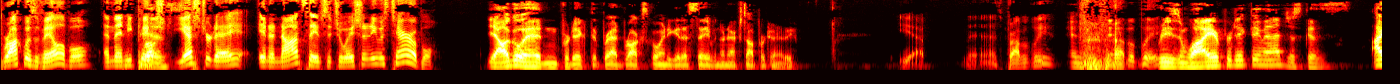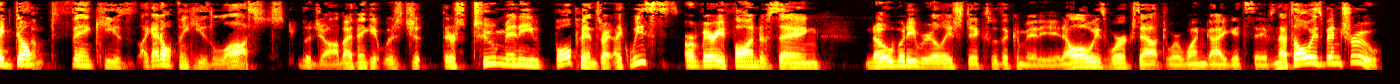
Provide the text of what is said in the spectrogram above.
Brach was available, and then he pitched Yes. yesterday in a non-save situation, and he was terrible. Yeah, I'll go ahead and predict that Brad Brach's going to get a save in their next opportunity. Yeah, that's probably And, and probably. reason why you're predicting that, just because I don't think he's like I don't think he's lost the job. I think it was just there's too many bullpens, right? Like we are very fond of saying nobody really sticks with the committee. It always works out to where one guy gets saves, and that's always been true.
